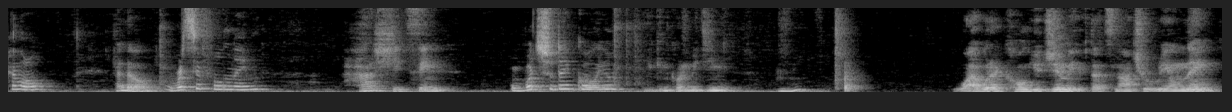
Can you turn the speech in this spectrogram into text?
Hello, Hello, what's your full name? Harshit Singh. What should I call you? You can call me Jimmy. Mm-hmm. Why would I call you Jimmy if that's not your real name?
